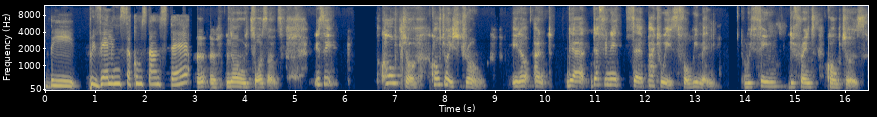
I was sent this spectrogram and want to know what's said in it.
the prevailing circumstance there? No, it wasn't. You see, culture, culture is strong, you know, and there are definite uh, pathways for women within different cultures.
